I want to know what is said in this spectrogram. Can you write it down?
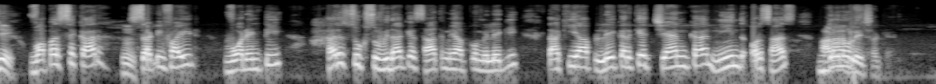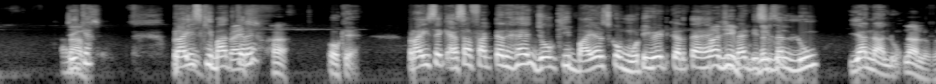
जी। वापस से कार हम्म। सर्टिफाइड वारंटी हर सुख सुविधा के साथ में आपको मिलेगी ताकि आप लेकर के चैन का नींद और सांस दोनों ले सके। ठीक है? प्राइस की बात प्राइस- करें? हाँ। ओके। प्राइस एक ऐसा फैक्टर है जो कि बायर्स को मोटिवेट करता है हाँ कि मैं डिसीज़न। लूँ या ना लूँ। ना लो।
